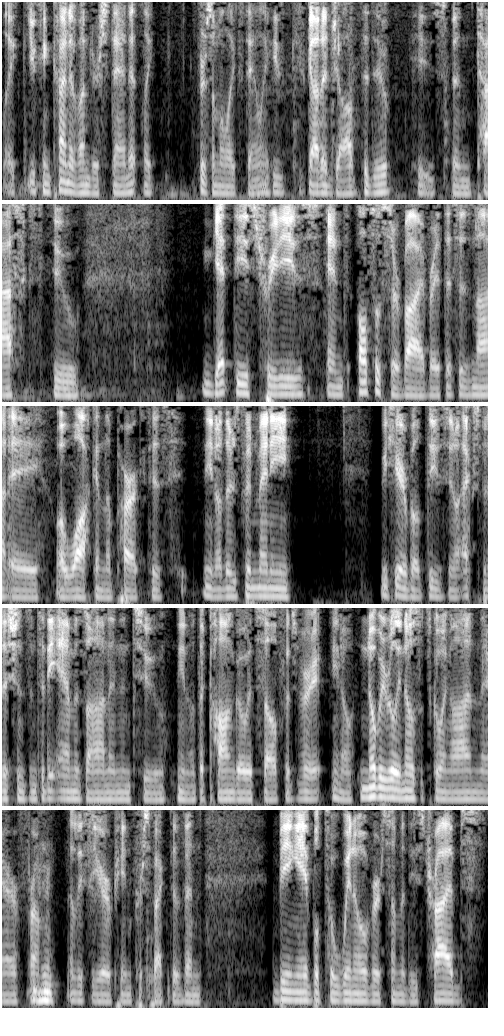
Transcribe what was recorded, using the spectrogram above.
like you can kind of understand it. Like for someone like Stanley, he's, he's got a job to do. He's been tasked to get these treaties and also survive, right? This is not a, a walk in the park. This, you know, there's been many, we hear about these, you know, expeditions into the Amazon and into, you know, the Congo itself. It's very, you know, nobody really knows what's going on there from mm-hmm. at least a European perspective and being able to win over some of these tribes,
